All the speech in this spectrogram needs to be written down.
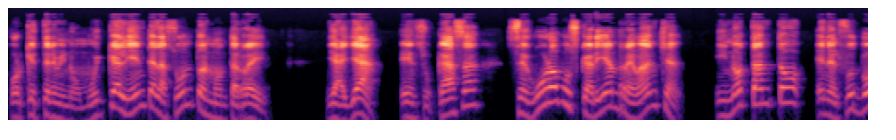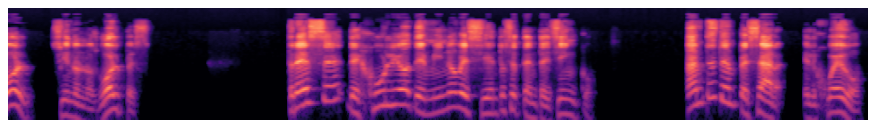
porque terminó muy caliente el asunto en Monterrey. Y allá, en su casa, seguro buscarían revancha, y no tanto en el fútbol, sino en los golpes. 13 de julio de 1975. Antes de empezar el juego,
